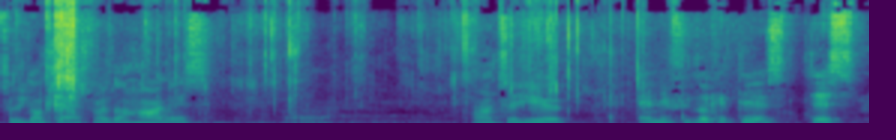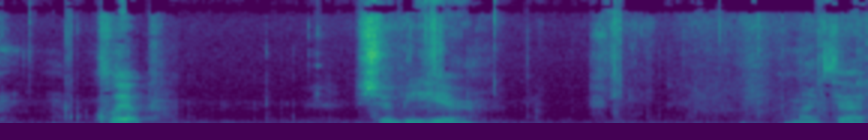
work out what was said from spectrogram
So we're gonna transfer the harness uh, onto here. And if you look at this, this clip should be here, like that.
